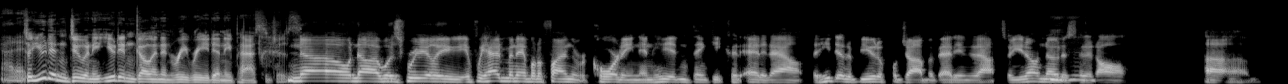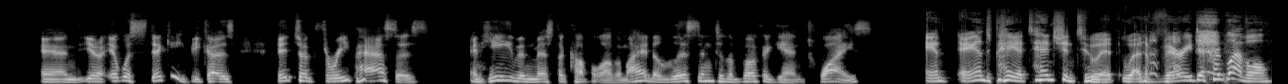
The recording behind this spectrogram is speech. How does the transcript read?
Got it. So you didn't do any. You didn't go in and reread any passages. no no i was really if we hadn't been able to find the recording and he didn't think he could edit out but he did a beautiful job of editing it out so you don't notice Mhm. it at all um, and you know it was sticky because it took three passes and he even missed a couple of them i had to listen to the book again twice and and pay attention to it at a very different level.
